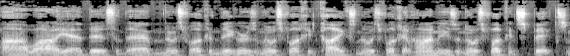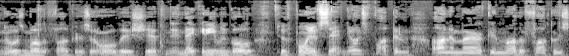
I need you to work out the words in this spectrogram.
ah wah yeah this and that and those fucking niggers and those fucking kikes and those fucking homies and those fucking spicks and those motherfuckers and all this shit. And then they can even go to the point of saying those fucking un-American motherfuckers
